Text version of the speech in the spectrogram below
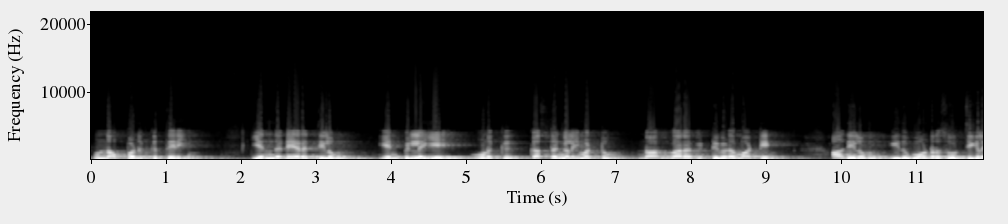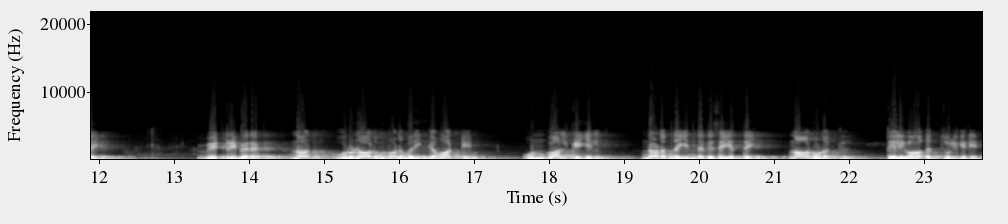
உன் அப்பனுக்கு தெரியும். எந்த நேரத்திலும் என் பிள்ளையே உனக்கு கஷ்டங்களை மட்டும் நான் வர விட்டுவிட மாட்டேன். அதிலும் இது போன்ற சூழ்ச்சிகளை வெற்றி பெற நான் ஒரு நாளும் அனுமதிக்க மாட்டேன். உன் வாழ்க்கையில் நடந்த இந்த விஷயத்தை நான் உனக்கு தெளிவாகச் சொல்கிறேன்.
